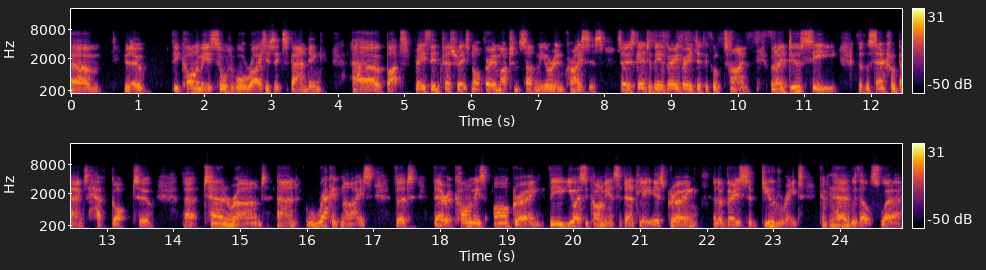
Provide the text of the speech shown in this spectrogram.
um, you know, the economy is sort of all right, it's expanding, uh, but raise the interest rates not very much, and suddenly you're in crisis. So it's going to be a very, very difficult time. But I do see that the central banks have got to uh, turn around and recognize that their economies are growing. The US economy, incidentally, is growing at a very subdued rate compared mm-hmm. with elsewhere.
